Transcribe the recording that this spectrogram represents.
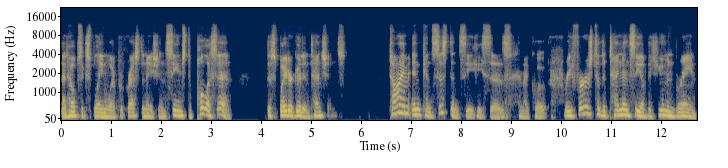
that helps explain why procrastination seems to pull us in despite our good intentions. Time inconsistency, he says, and I quote, refers to the tendency of the human brain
